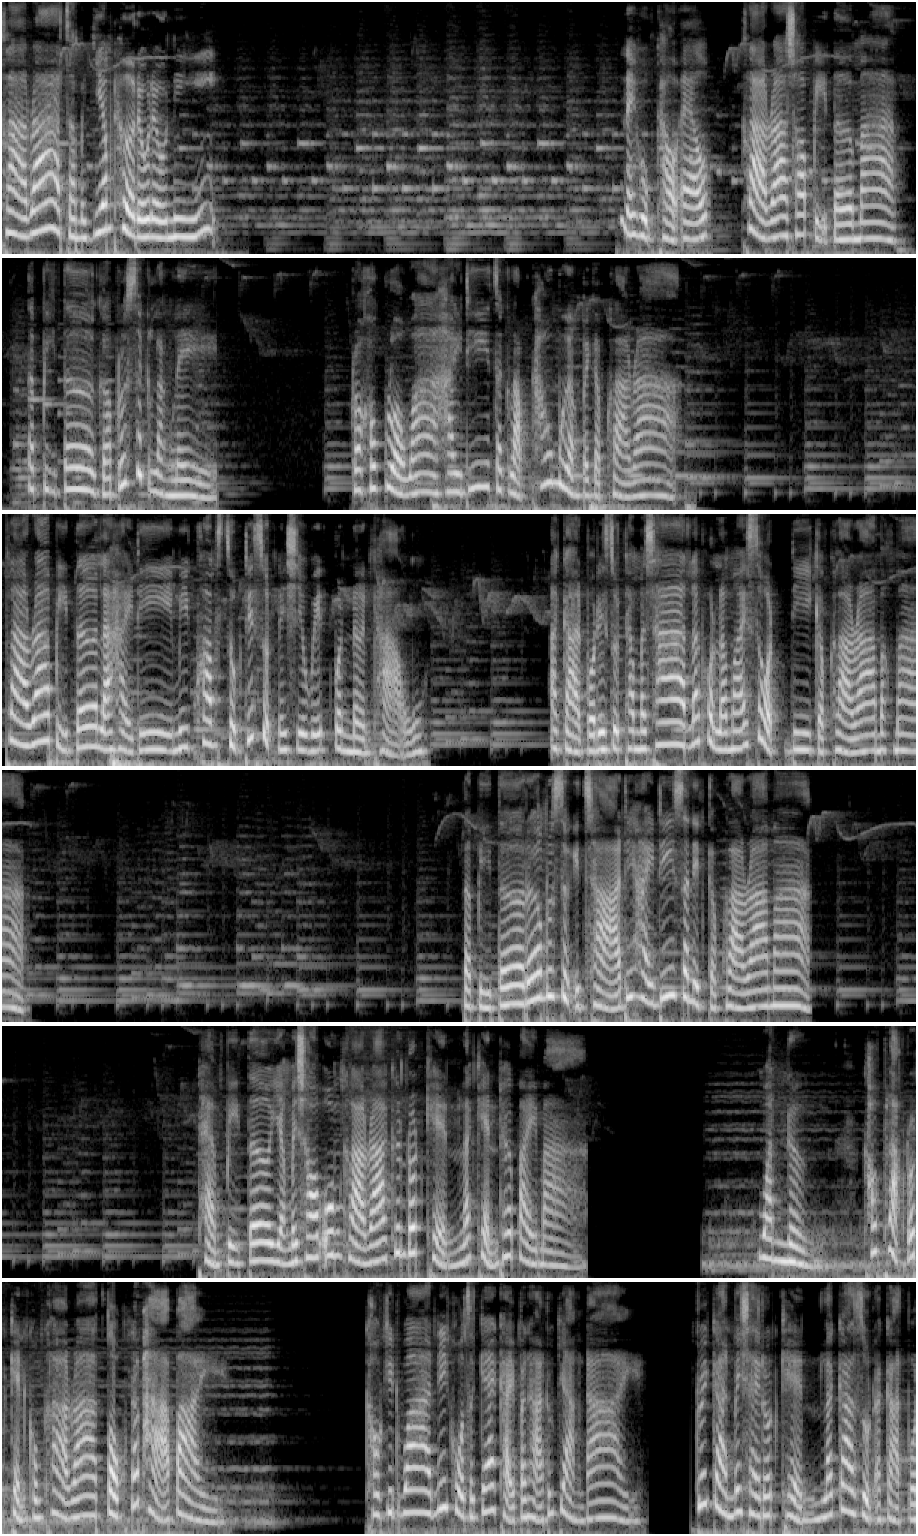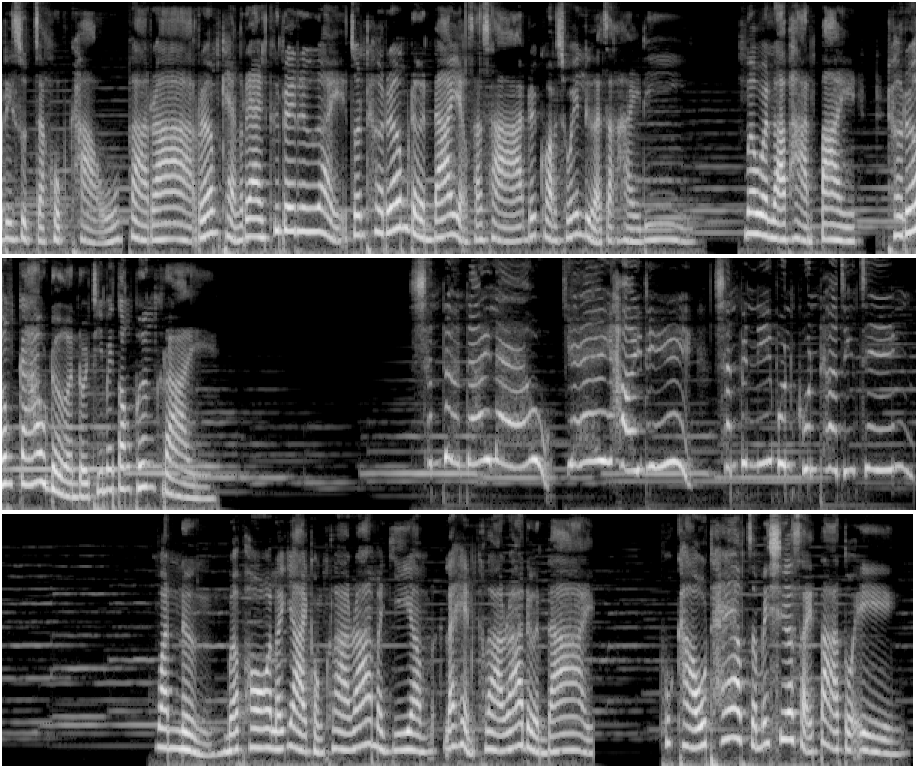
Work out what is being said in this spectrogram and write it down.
คลาร่าจะมาเยี่ยมเธอเร็วๆนี้ ในหุบเขาแอลป์คลาร่าชอบปีเตอร์มาก แต่ปีเตอร์กลับรู้สึกลังเล เพราะเขากลัวว่าไฮดี้จะกลับเข้าเมืองไปกับคลาร่าคลาร่าปีเตอร์และไฮดี้มีความสุขที่สุดในชีวิตบนเนินเขา อากาศบริสุทธิ์ธรรมชาติและผลไม้สดดีกับคลาร่ามากๆ แต่ปีเตอร์เริ่มรู้สึกอิจฉาที่ไฮดี้สนิทกับคลาร่ามาก แถมปีเตอร์ยังไม่ชอบอุ้มคลาร่าขึ้นรถเข็นและเข็นเธอไปมา วันหนึ่ง เขาผลักรถเข็นของคลาร่าตกหน้าผาไป เขาคิดว่านี่คงจะแก้ไขปัญหาทุกอย่างได้ ด้วยการไม่ใช้รถเข็นและการสูดอากาศบริสุทธิ์จากหุบเขาคลาร่าเริ่มแข็งแรงขึ้นเรื่อยๆ จนเธอเริ่มเดินได้อย่างช้าๆ ด้วยความช่วยเหลือจากไฮดี้เมื่อเวลาผ่านไป เธอเริ่มก้าวเดินโดยที่ไม่ต้องพึ่งใคร ฉันเดินได้แล้ว เย้ไฮดี้ฉันเป็นหนี้บุญคุณเธอจริงๆวันหนึ่ง เมื่อพ่อและยายของคลาร่ามาเยี่ยม และเห็นคลาร่าเดินได้ พวกเขาแทบจะไม่เชื่อสายตาตัวเองพ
